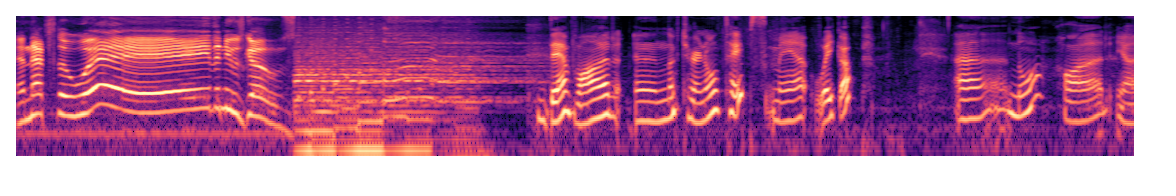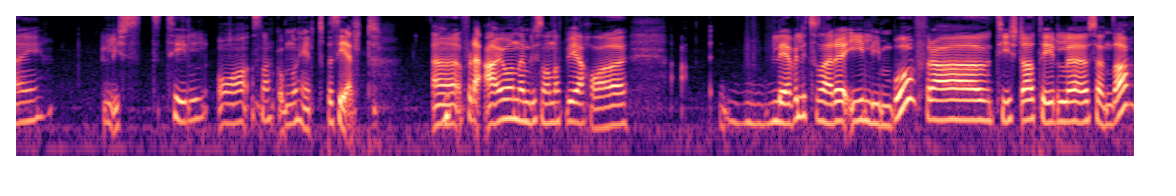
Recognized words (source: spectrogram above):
And that's the way the news goes. Det var eh, Nocturnal Tapes med Wake Up. Eh, nå har jeg lyst til å snakke om noe helt spesielt. Uh, for det er jo nemlig sånn at vi har lever litt sånn i limbo fra tirsdag til eh, søndag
